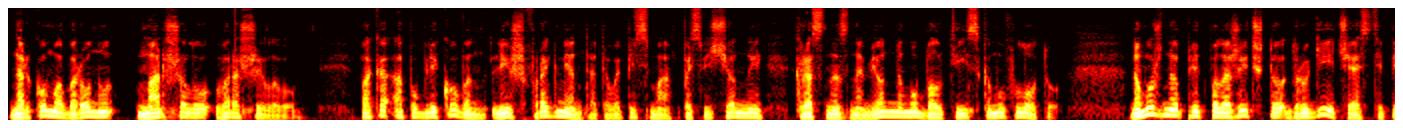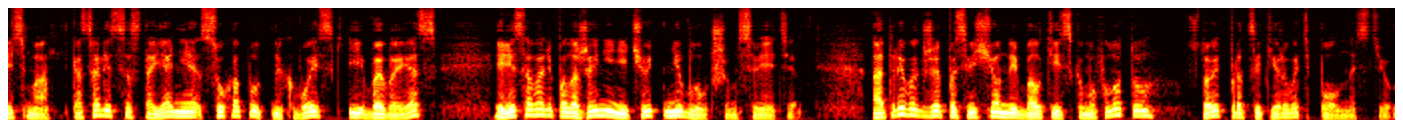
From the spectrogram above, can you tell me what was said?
наркому обороны маршалу Ворошилову. Пока опубликован лишь фрагмент этого письма, посвященный краснознаменному Балтийскому флоту. Но можно предположить, что другие части письма касались состояния сухопутных войск и ВВС и рисовали положение ничуть не в лучшем свете. Отрывок же, посвященный Балтийскому флоту, стоит процитировать полностью.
